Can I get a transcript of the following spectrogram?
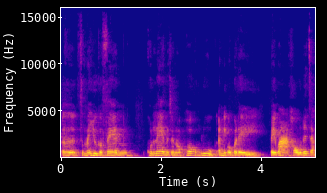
เอ่อสมัยอยู่กับแฟน คนแรกนะจ๊ะเนาะพ่อของลูก อันนี้ออบ่ได้ไปว่าเขาเด้จ้ะ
